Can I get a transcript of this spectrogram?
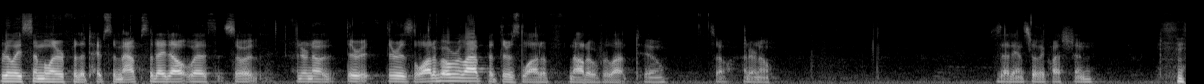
really similar for the types of maps that I dealt with. So it, I don't know. There there is a lot of overlap, but there's a lot of not overlap too. So I don't know. Does that answer the question?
